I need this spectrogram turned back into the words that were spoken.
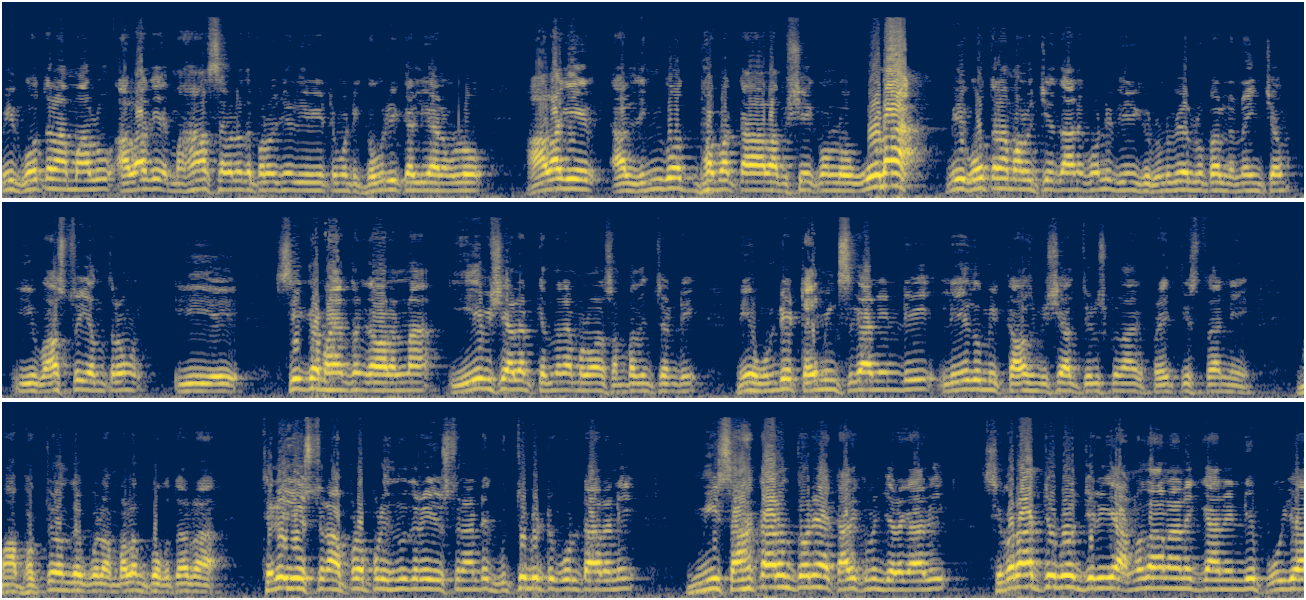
మీ గోత్రనామాలు అలాగే మహాశివరత పర్వజన జరిగేటువంటి గౌరీ కళ్యాణంలో అలాగే ఆ లింగోద్భవ కాల అభిషేకంలో కూడా మీ గోత్రనామాలు వచ్చేదానికోండి దీనికి రెండు వేల రూపాయలు నిర్ణయించాం. ఈ వాస్తు యంత్రం ఈ శీఘ్ర మహాయంత్రం కావాలన్నా ఏ విషయాలకు కింద నెంబర్ సంపాదించండి. నేను ఉండే టైమింగ్స్ కానివ్వండి లేదు మీకు కావాల్సిన విషయాలు తెలుసుకోవడానికి ప్రయత్నిస్తానని మా భక్తులందరూ కూడా మళ్ళీ ఇంకొకసారి తెలియజేస్తున్నా. అప్పుడప్పుడు ఎందుకు తెలియజేస్తున్నా అంటే గుర్తుపెట్టుకుంటారని మీ సహకారంతోనే ఆ కార్యక్రమం జరగాలి. శివరాత్రి రోజు జరిగే అన్నదానానికి కానివ్వండి పూజా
